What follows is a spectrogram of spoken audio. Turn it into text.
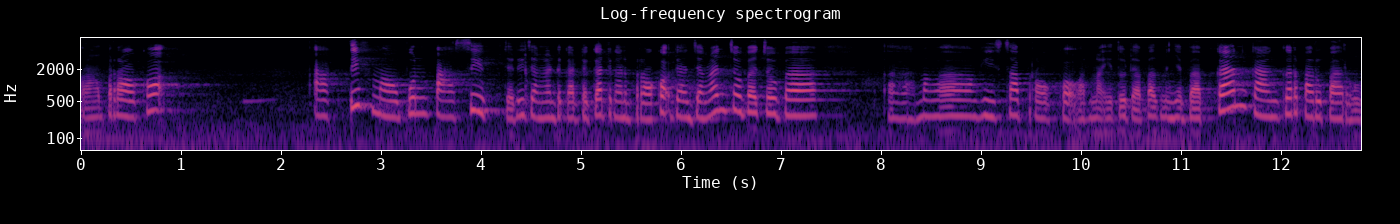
orang perokok aktif maupun pasif. Jadi jangan dekat-dekat dengan perokok dan jangan coba-coba uh, menghisap rokok karena itu dapat menyebabkan kanker paru-paru.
